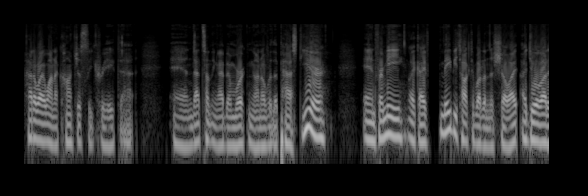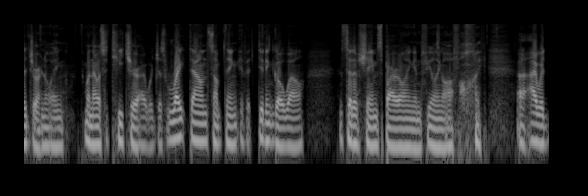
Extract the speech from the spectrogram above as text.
How do I want to consciously create that? And that's something I've been working on over the past year. And for me, like I've maybe talked about on the show, I, I do a lot of journaling when I was a teacher, I would just write down something if it didn't go well, instead of shame spiraling and feeling awful. Like uh, I would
